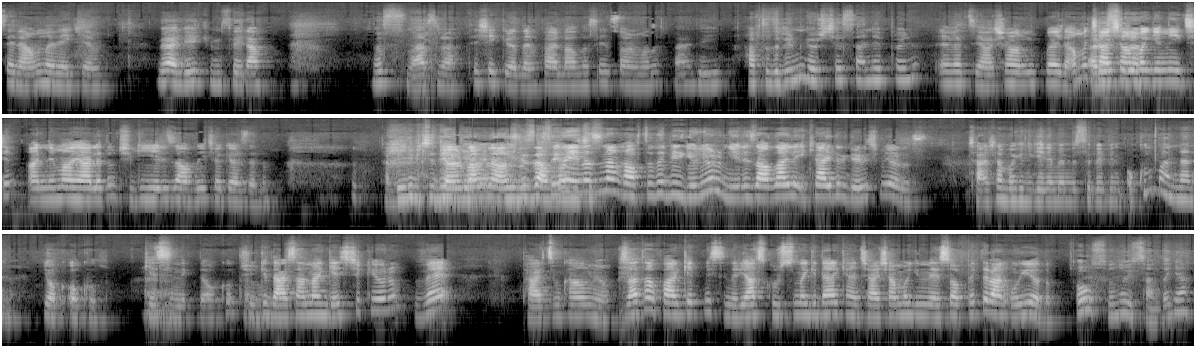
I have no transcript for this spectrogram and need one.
Selamun aleyküm. Ve aleyküm selam. Nasılsın Azra? Teşekkür ederim Ferda abla seni sormalı. Ben de iyiyim. Haftada bir mi görüşeceğiz seninle hep böyle? Evet ya şu anlık böyle ama Ara çarşamba sıra. günü için annemi ayarladım çünkü Yeliz ablayı çok özledim. Ha, benim için değil Görmem gene. lazım. Yeliz ablam Seni en için. azından haftada bir görüyorum. Yeliz ablayla iki aydır görüşmüyoruz. Çarşamba günü gelememe sebebin okul mu annen mi? Yok okul. Kesinlikle okul. Çünkü dershaneden geç çıkıyorum ve partim kalmıyor. Zaten fark etmişsindir. Yaz kursuna giderken çarşamba günleri sohbette ben uyuyordum. Olsun uyusan da gel.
